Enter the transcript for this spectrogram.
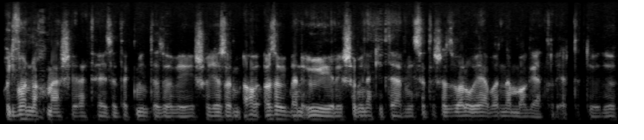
hogy vannak más élethelyzetek, mint az övé, és hogy az, az, amiben ő él, és ami neki természetes, az valójában nem magától értetődő.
